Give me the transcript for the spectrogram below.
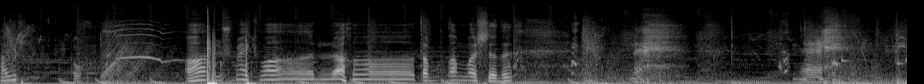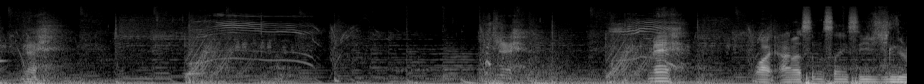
Hayır. Oh. Aa düşmek var. Aha, tam buradan başladı. Ne? Ne? Ne? Ne? Ne? Vay anasını sayın seyirciler.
